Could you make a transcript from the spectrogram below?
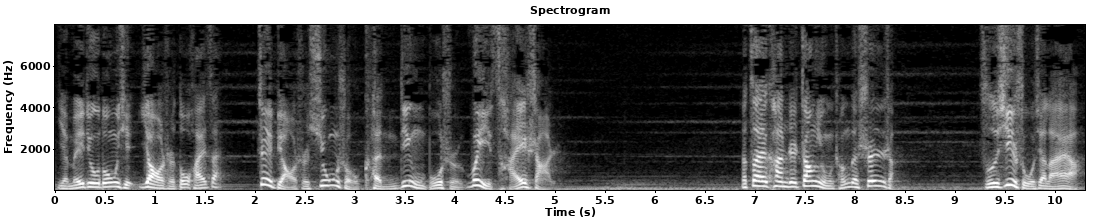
也没丢东西，钥匙都还在，这表示凶手肯定不是为财杀人。那再看这张永成的身上，仔细数下来啊，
